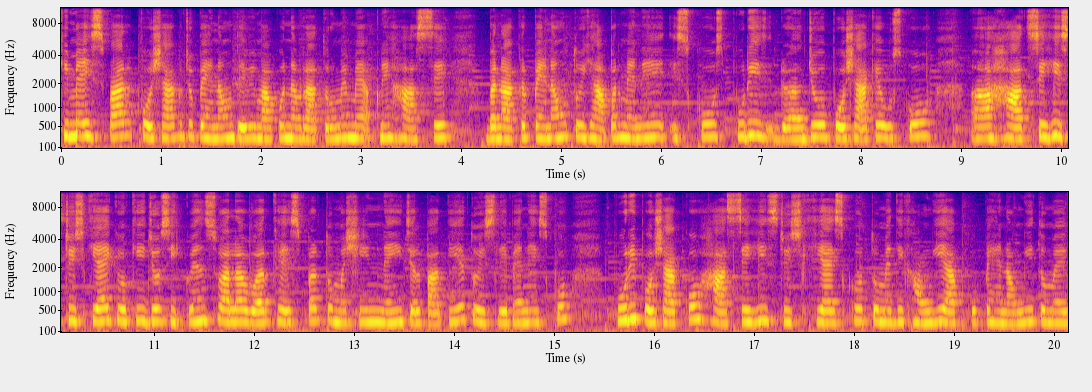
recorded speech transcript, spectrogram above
कि मैं इस बार पोशाक जो पहनाऊँ देवी माँ को नवरात्रों में, मैं अपने हाथ से बनाकर पहनाऊँ तो यहाँ पर मैंने इसको पूरी, जो पोशाक है उसको हाथ से ही स्टिच किया है, क्योंकि जो सीक्वेंस वाला वर्क है इस पर तो मशीन नहीं चल पाती है तो इसलिए मैंने इसको पूरी पोशाक को हाथ से ही स्टिच किया इसको। तो मैं दिखाऊँगी, आपको पहनाऊँगी तो मैं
